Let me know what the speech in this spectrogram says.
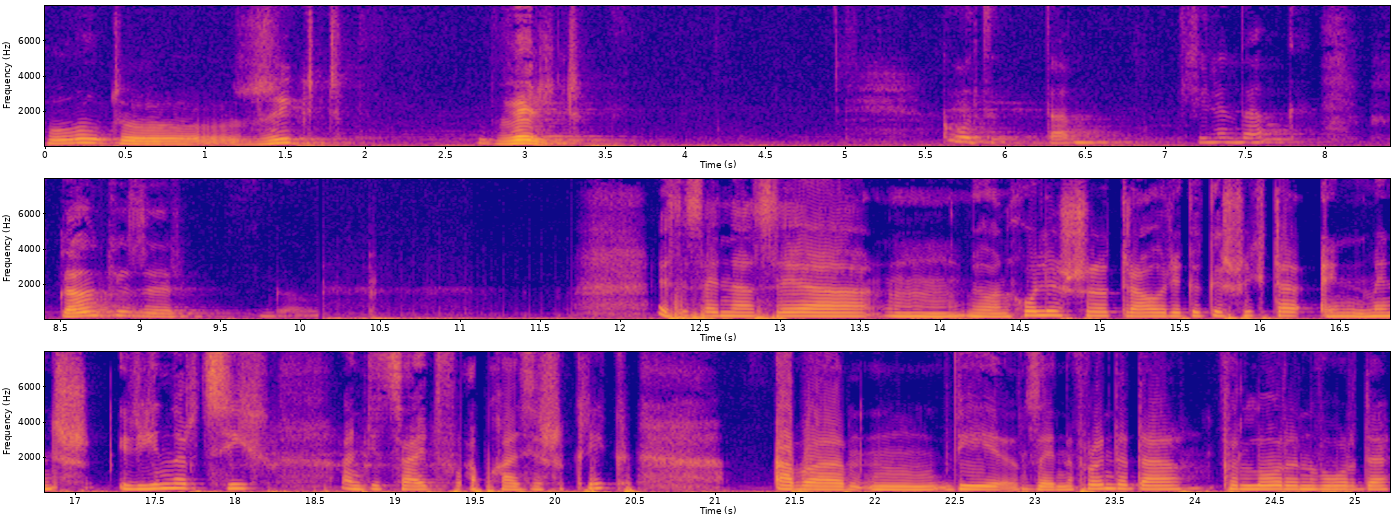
und siegt Welt. Gut, dann vielen Dank. Danke sehr. Es ist eine sehr mm, melancholische, traurige Geschichte. Ein Mensch erinnert sich an die Zeit vom Abchasischen Krieg. Aber mh, mm, wie seine Freunde da verloren wurden,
